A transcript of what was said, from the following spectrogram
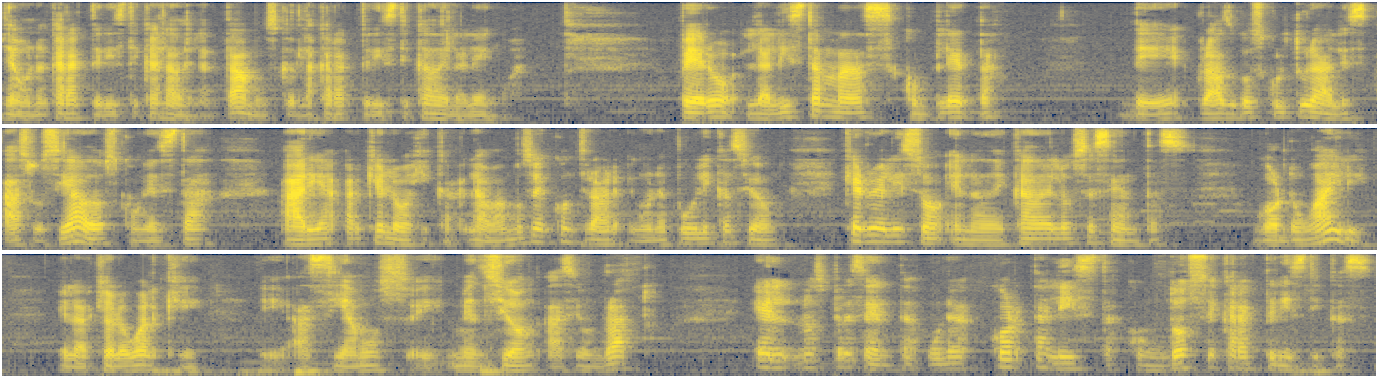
Ya una característica la adelantamos, que es la característica de la lengua. Pero la lista más completa de rasgos culturales asociados con esta área arqueológica la vamos a encontrar en una publicación que realizó en la década de los 60 Gordon Wiley el arqueólogo al que eh, hacíamos eh, mención hace un rato. Él nos presenta una corta lista con 12 características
